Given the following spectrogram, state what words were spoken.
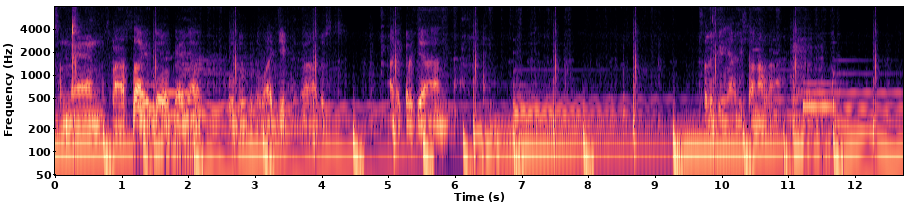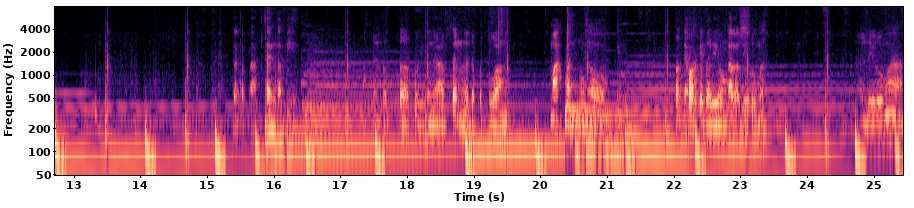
Senin Selasa itu kayaknya kudu wajib ya, harus ada kerjaan selebihnya adisional lah Hmm. Tetap absen tapi. absen tetap kalau kita nggak absen nggak dapet uang makan dong Oh, oke. tekor kita di ongkos Kalau di rumah di rumah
